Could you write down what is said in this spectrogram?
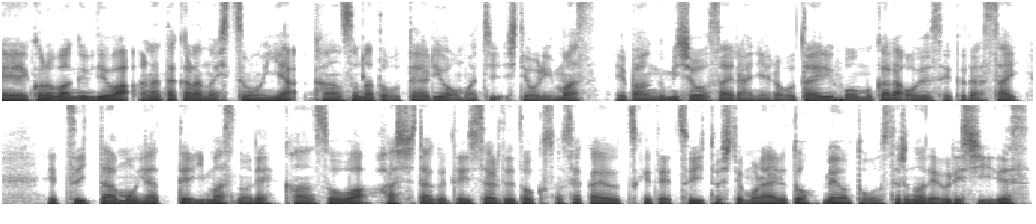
えー、この番組ではあなたからの質問や感想などお便りをお待ちしております。えー、番組詳細欄にあるお便りフォームからお寄せください。えー、Twitter もやっていますので、感想はハッシュタグデジタルデトックスの世界をつけてツイートしてもらえると目を通せるので嬉しいです。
